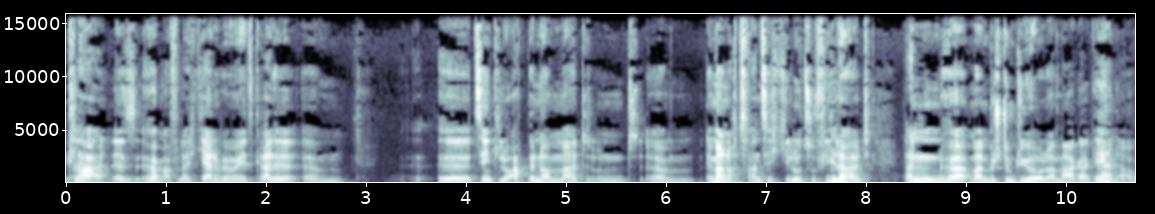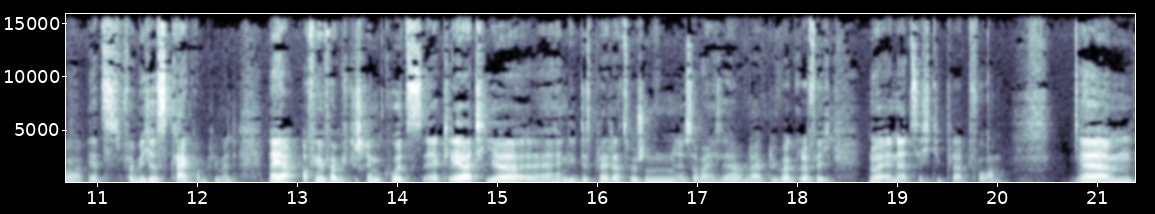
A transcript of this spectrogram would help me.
klar, das hört man vielleicht gerne, wenn man jetzt gerade ähm, äh, 10 Kilo abgenommen hat und ähm, immer noch 20 Kilo zu viel hat, dann hört man bestimmt dürr oder mager gerne. Aber jetzt für mich ist es kein Kompliment. Naja, auf jeden Fall habe ich geschrieben, kurz erklärt hier, äh, Handy-Display dazwischen, ist aber nicht sehr, bleibt übergriffig, nur ändert sich die Plattform. Ähm,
